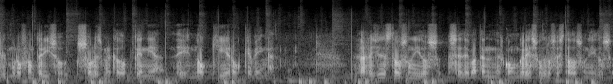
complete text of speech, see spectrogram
El muro fronterizo solo es mercadotecnia de no quiero que vengan. Las leyes de Estados Unidos se debaten en el Congreso de los Estados Unidos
